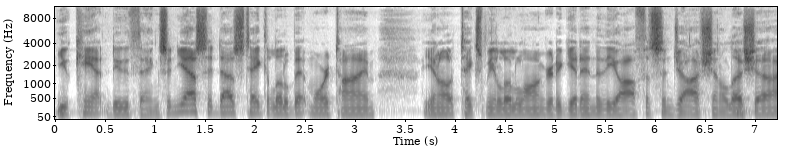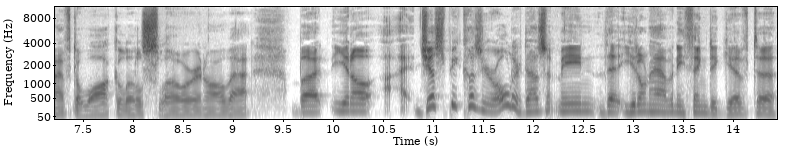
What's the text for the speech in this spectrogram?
you can't do things. And yes, it does take a little bit more time. You know, it takes me a little longer to get into the office and Josh and Alicia. I have to walk a little slower and all that. But, you know, just because you're older doesn't mean that you don't have anything to give to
